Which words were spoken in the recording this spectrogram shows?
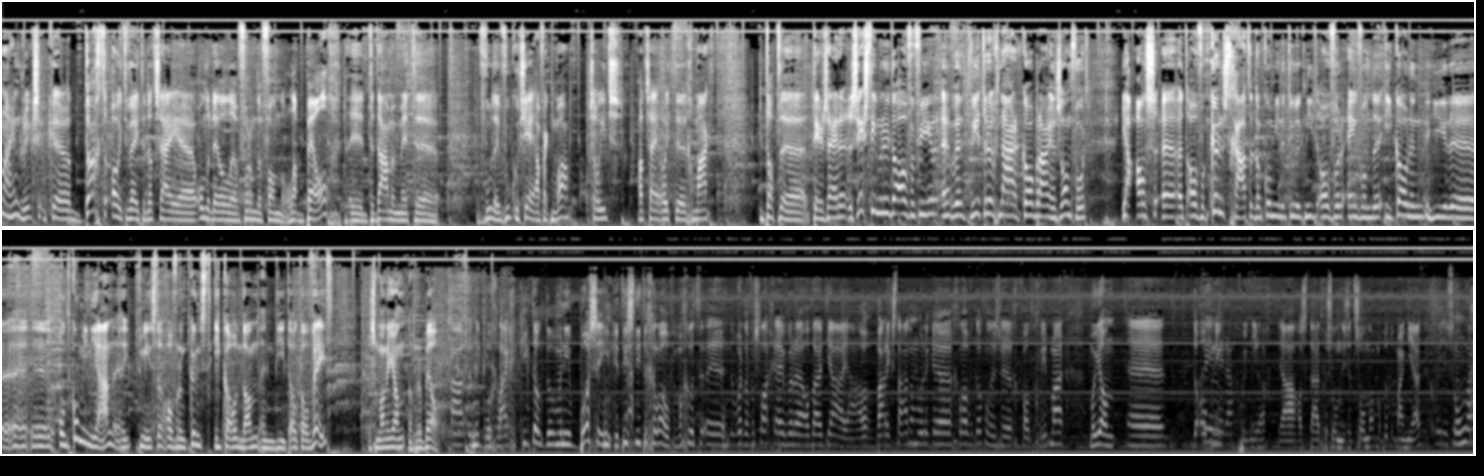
Nona Hendricks. Ik uh, dacht ooit te weten dat zij uh, onderdeel uh, vormde van La Belle. de dame met Voulez-vous coucher avec moi? Zoiets had zij ooit gemaakt. Dat terzijde. 16 minuten over 4. En we weer terug naar Cobra in Zandvoort. Ja, als het over kunst gaat, dan kom je natuurlijk niet over een van de iconen hier, ontkom je niet aan. tenminste, over een kunsticoon dan, en die het ook wel weet. Dat is Marian Rebel. En ik word gelijk gekiekt ook door meneer Bossink. Het is niet te geloven. Maar goed, uh, er wordt een verslaggever uh, altijd... Ja, ja, waar ik sta, dan word ik uh, geloof ik ook wel eens gefotografeerd. Maar Marian, de opening... Goedemiddag. Goedemiddag. Ja, als het uitgezonden is het zondag. Maar goed, dat maakt niet uit. Goeie zondag.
